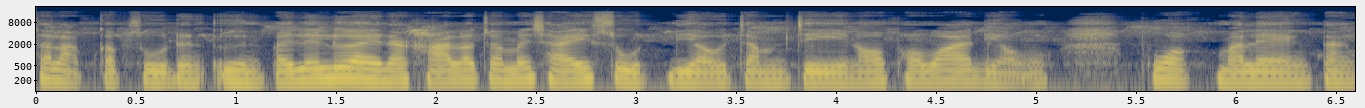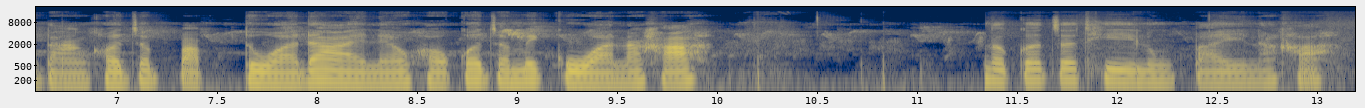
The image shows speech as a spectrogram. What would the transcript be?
สลับกับสูตรอื่นๆ ไปเรื่อยๆนะคะ เราจะไม่ใช้สูตรเดียวจำเจเนาะเพราะว่าเดี๋ยวพวกแมลงต่างๆ เขาจะปรับตัวได้แล้วเขาก็จะไม่กลัวนะคะ เราก็จะเทลงไปนะคะ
